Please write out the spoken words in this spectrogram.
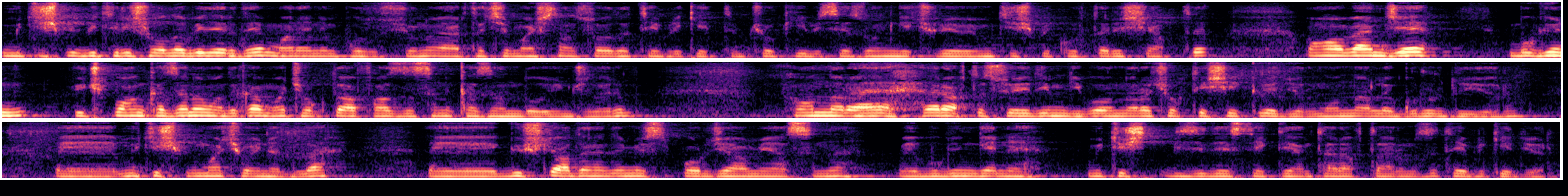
müthiş bir bitiriş olabilirdi. Mane'nin pozisyonu. Ertaç'ı maçtan sonra da tebrik ettim. Çok iyi bir sezon geçiriyor ve müthiş bir kurtarış yaptı. Ama bence bugün 3 puan kazanamadık ama çok daha fazlasını kazandı oyuncularım. Onlara her hafta söylediğim gibi onlara çok teşekkür ediyorum. Onlarla gurur duyuyorum. Ee, müthiş bir maç oynadılar. Ee, güçlü Adana Demirspor camiasını ve bugün gene müthiş bizi destekleyen taraftarımızı tebrik ediyorum.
